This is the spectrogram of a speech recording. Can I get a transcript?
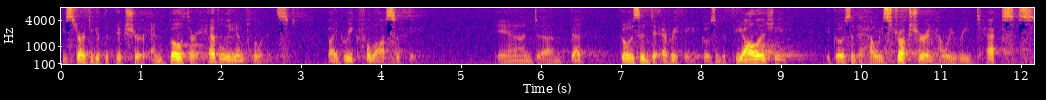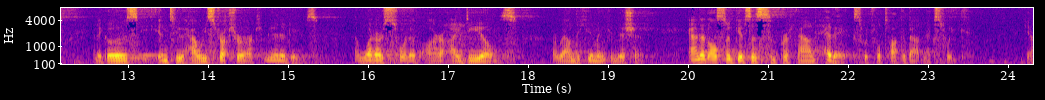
you start to get the picture, and both are heavily influenced by Greek philosophy. And um, that goes into everything. It goes into theology, it goes into how we structure and how we read texts, and it goes into how we structure our communities and what are sort of our ideals around the human condition. And it also gives us some profound headaches, which we'll talk about next week. Yeah.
